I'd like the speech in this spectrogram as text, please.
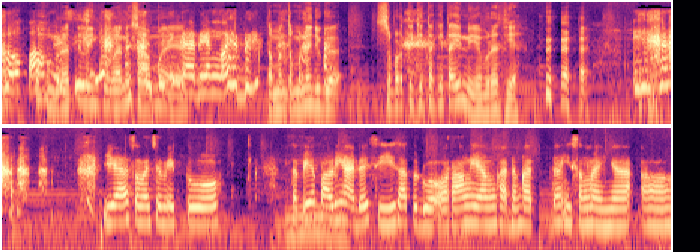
loh, Oh, paham nggak berarti sih? lingkungannya sama ya. nggak ada yang ledek. Teman-temannya juga seperti kita-kita ini ya berarti ya. Iya semacam itu. Tapi ya Hmm. paling ada sih satu dua orang yang kadang-kadang iseng nanya, "Eh,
